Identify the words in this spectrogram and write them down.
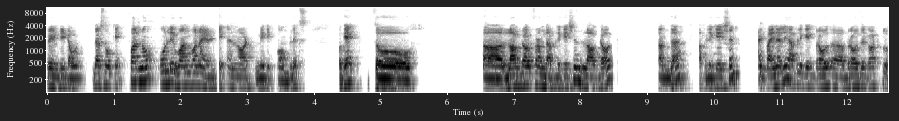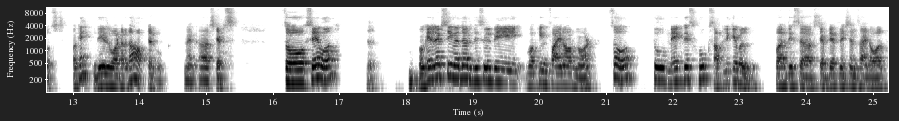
print it out. That's okay. For now, only one one I'll take and not make it complex. Okay, so uh, logged out from the application, logged out from the application, and finally application browser, uh, browser got closed. Okay, these what are the after hook uh, steps. So save all. Okay, let's see whether this will be working fine or not. So to make these hooks applicable for this uh, step definitions and all,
